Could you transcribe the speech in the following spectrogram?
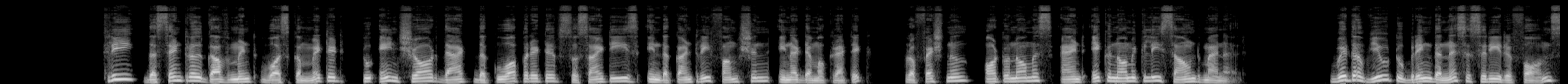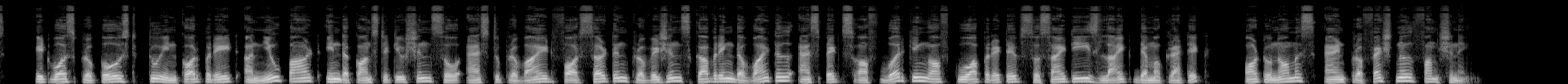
3. The central government was committed to ensure that the cooperative societies in the country function in a democratic, professional, autonomous and economically sound manner. With a view to bring the necessary reforms, it was proposed to incorporate a new part in the Constitution so as to provide for certain provisions covering the vital aspects of working of cooperative societies like democratic, autonomous and professional functioning.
